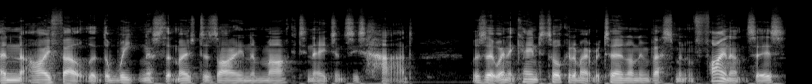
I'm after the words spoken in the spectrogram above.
And I felt that the weakness that most design and marketing agencies had was that when it came to talking about return on investment and finances,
